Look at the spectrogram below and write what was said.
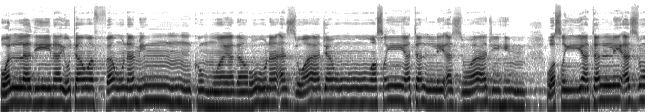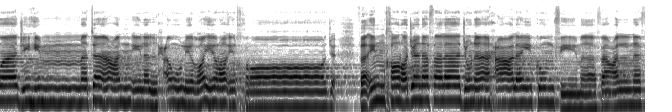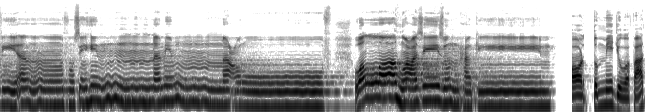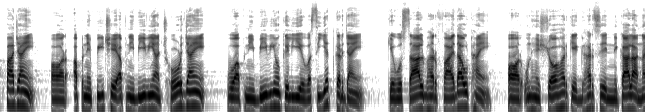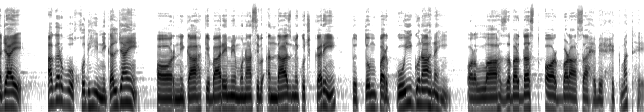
والذين يتوفون منكم ويذرون أزواجا وصية لأزواجهم وصية لأزواجهم متاعا إلى الحول غير إخراج. فإن خرجن فلا جناح عليكم فيما فعلن في أنفسهن من معروف. والله عزيز حكيم. اور تم میں جو وفات پا جائیں اور اپنے پیچھے اپنی بیویاں چھوڑ جائیں وہ اپنی بیویوں کے لیے وصیت کر جائیں کہ وہ سال بھر فائدہ اٹھائیں اور انہیں شوہر کے گھر سے نکالا نہ جائے۔ اگر وہ خود ہی نکل جائیں اور نکاح کے بارے میں مناسب انداز میں کچھ کریں تو تم پر کوئی گناہ نہیں اور اللہ زبردست اور بڑا صاحب حکمت ہے۔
